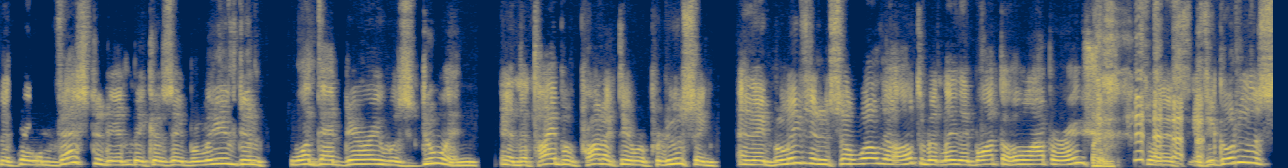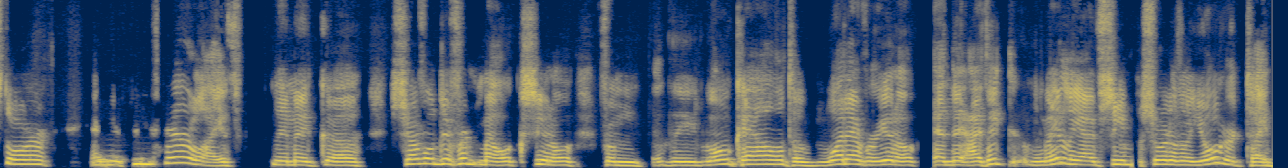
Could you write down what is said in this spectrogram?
that they invested in because they believed in what that dairy was doing and the type of product they were producing. And they believed in it so well that ultimately they bought the whole operation. so if, if you go to the store and you see Fairlife, they make uh, several different milks, you know, from the local to whatever, you know. And they, I think lately I've seen sort of a yogurt type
